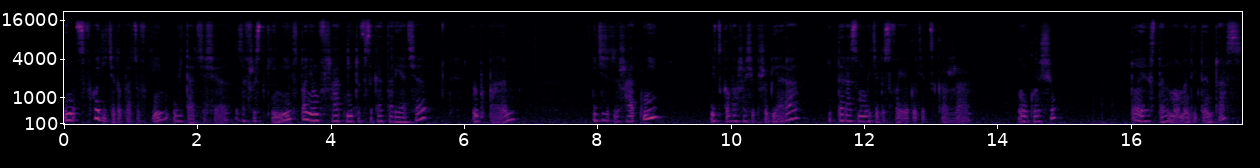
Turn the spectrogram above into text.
Więc wchodzicie do placówki, witacie się ze wszystkimi, z panią w szatni czy w sekretariacie lub panem. Idziecie do szatni, dziecko wasze się przebiera i teraz mówicie do swojego dziecka, że Małgosiu, to jest ten moment i ten czas,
